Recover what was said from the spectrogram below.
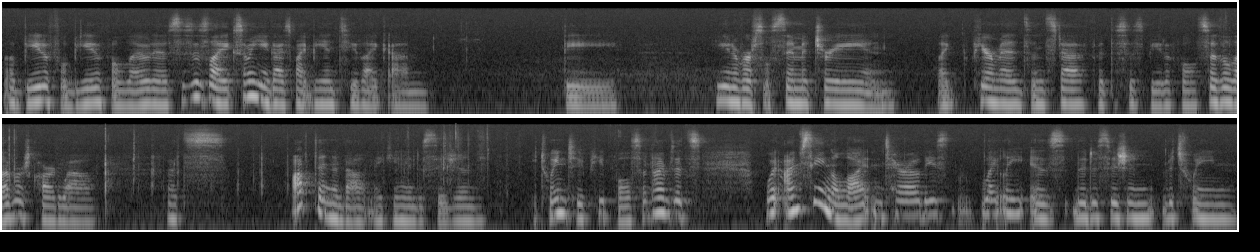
A beautiful, beautiful lotus. This is like, some of you guys might be into like um, the universal symmetry and like pyramids and stuff, but this is beautiful. So the Lovers card, wow, that's often about making a decision between two people. Sometimes it's what I'm seeing a lot in tarot these lately is the decision between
